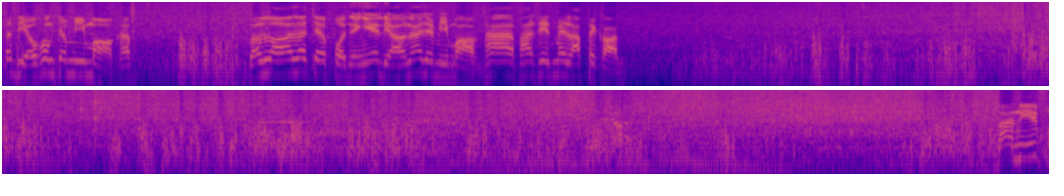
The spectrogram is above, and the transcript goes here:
แต่เดี๋ยวคงจะมีหมอกครับ ร้อนๆแล้วเจอฝนอย่างเงี้ยเดี๋ยวน่าจะมีหมอกถ้าพระอาทิตย์ไม่รับไปก่อนานนี้ฝ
